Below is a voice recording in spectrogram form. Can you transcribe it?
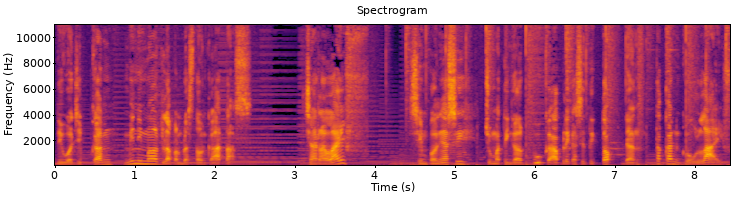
diwajibkan minimal 18 tahun ke atas. Cara live? Simpelnya sih cuma tinggal buka aplikasi TikTok dan tekan go live.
